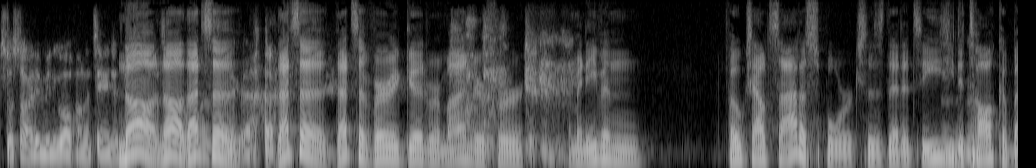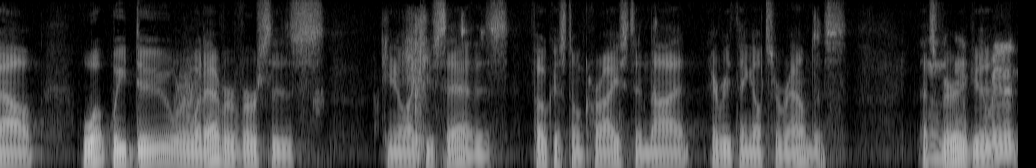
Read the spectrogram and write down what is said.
so sorry, I didn't mean to go off on a tangent. No, that's no, that's a that's a that's a very good reminder for. I mean, even folks outside of sports is that it's easy mm-hmm. to talk about what we do or whatever versus, you know, like you said, is focused on Christ and not everything else around us. That's mm-hmm. very good. I mean, it,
